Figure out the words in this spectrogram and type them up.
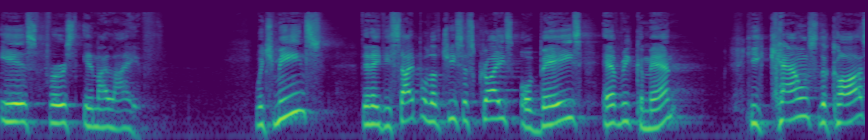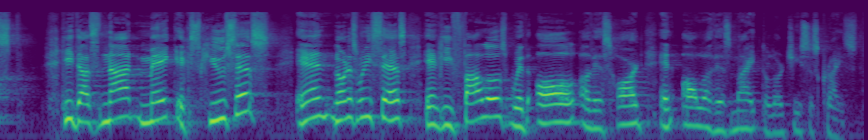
is first in my life which means that a disciple of Jesus Christ obeys every command. He counts the cost. He does not make excuses. And notice what he says, and he follows with all of his heart and all of his might the Lord Jesus Christ.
